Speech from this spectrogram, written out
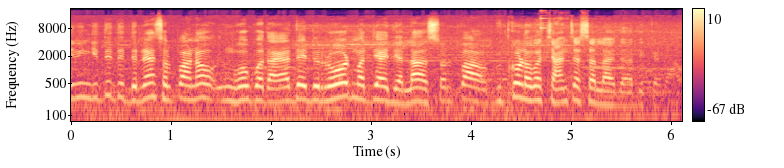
ಹಿಂಗೆ ಇದ್ದಿದ್ದಿದ್ರೆ ಸ್ವಲ್ಪ ನಾವು ಹಿಂಗೆ ಹೋಗ್ಬೋದು. ಅದೇ ಇದು ರೋಡ್ ಮಧ್ಯ ಇದೆಯಲ್ಲ, ಸ್ವಲ್ಪ ಕುತ್ಕೊಂಡು ಹೋಗೋ ಚಾನ್ಸಸ್ ಎಲ್ಲ ಇದೆ ಅದಕ್ಕೆ.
